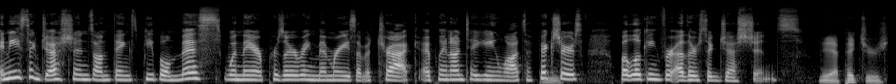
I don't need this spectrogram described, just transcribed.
Any suggestions on things people miss when they are preserving memories of a track? I plan on taking lots of pictures, but looking for other suggestions. Yeah, pictures.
